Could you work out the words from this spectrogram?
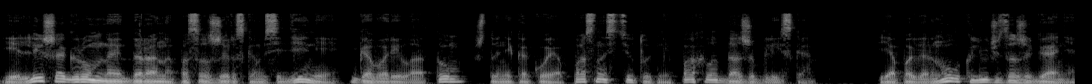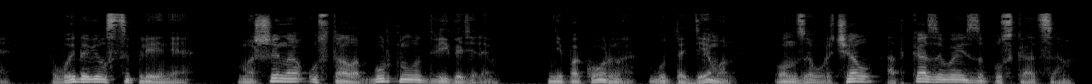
И лишь огромная дыра на пассажирском сидении говорила о том, что никакой опасностью тут не пахло даже близко. Я повернул ключ зажигания, выдавил сцепление. Машина устало буркнула двигателем. Непокорно, будто демон, он заурчал, отказываясь запускаться.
